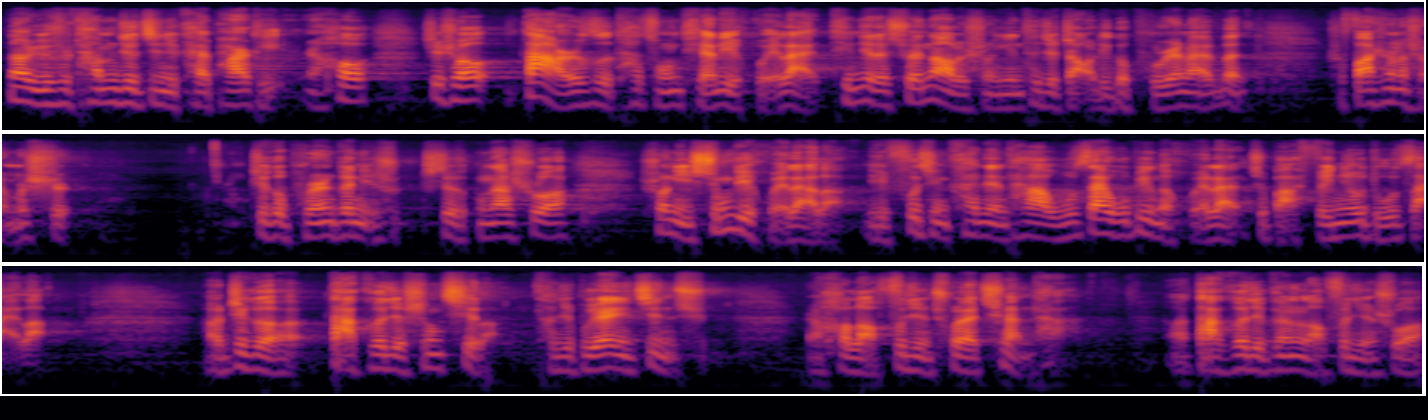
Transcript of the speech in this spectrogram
那于是他们就进去开 party，然后这时候大儿子他从田里回来，听见了喧闹的声音，他就找了一个仆人来问，说发生了什么事？这个仆人跟你说，就跟他说，说你兄弟回来了，你父亲看见他无灾无病的回来，就把肥牛犊宰了。啊，这个大哥就生气了，他就不愿意进去。然后老父亲出来劝他，啊，大哥就跟老父亲说，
